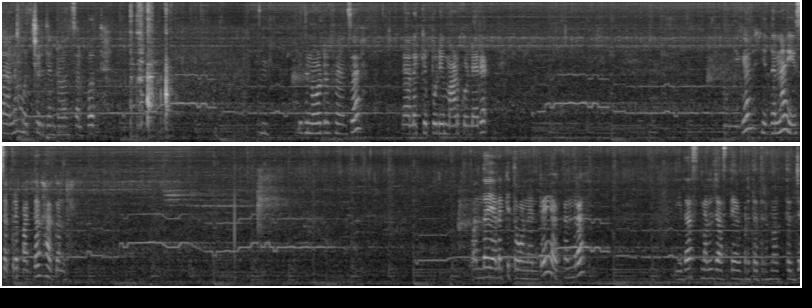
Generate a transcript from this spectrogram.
ನಾನು ಮುಚ್ಚಿಡ್ತೀನಿ ರೀ, ಒಂದು ಸ್ವಲ್ಪ ಹೊತ್ತು. ಇದು ನೋಡ್ರಿ ಫ್ರೆಂಡ್ಸ ಏಲಕ್ಕಿ ಪುಡಿ ಮಾಡ್ಕೊಂಡೆ ರೀ. ಈಗ ಇದನ್ನು ಈ ಸಕ್ಕರೆ ಪಾಕದಾಗ ಹಾಕಣ್ರಿ ಒಂದ ಏಲಕ್ಕಿ ತೊಗೊಂಡೇನ್ರಿ ಯಾಕಂದ್ರೆ ಇದ ಸ್ಮೆಲ್ ಜಾಸ್ತಿ ಆಗ್ಬಿಡ್ತೈತ್ರಿ, ಮತ್ತು ಜ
